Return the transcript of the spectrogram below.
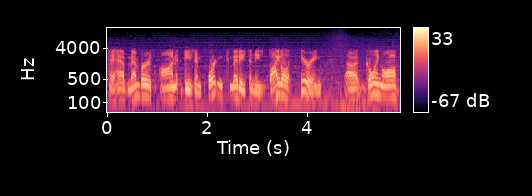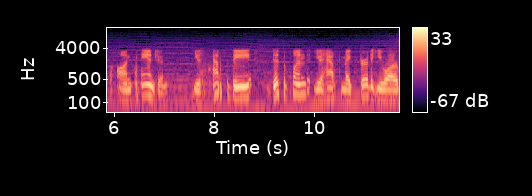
to have members on these important committees and these vital hearings uh, going off on tangents. You have to be disciplined. You have to make sure that you are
